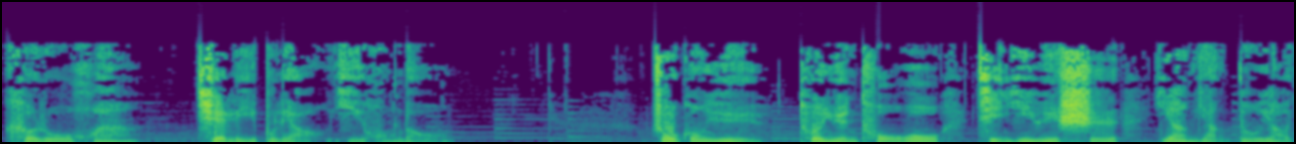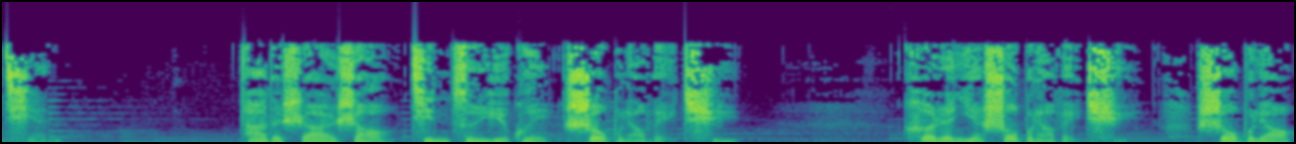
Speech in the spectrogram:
可如花却离不了倚红楼。住公寓，吞云吐雾，锦衣玉食，样样都要钱。他的十二少金尊玉贵，受不了委屈。客人也受不了委屈，受不了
